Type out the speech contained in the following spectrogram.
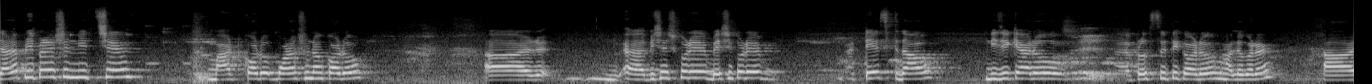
যারা প্রিপারেশন নিচ্ছে মাঠ করো, পড়াশোনা করো, আর বিশেষ করে বেশি করে টেস্ট দাও, নিজেকে আরও প্রস্তুতি করো ভালো করে, আর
